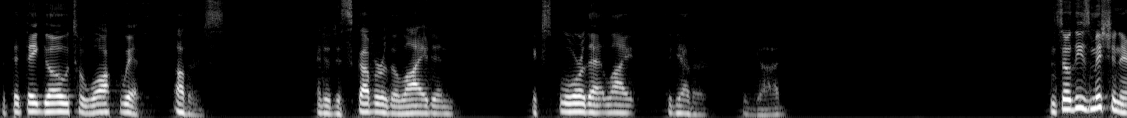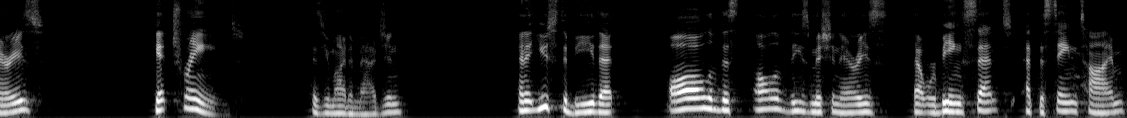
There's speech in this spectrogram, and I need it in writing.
but that they go to walk with others and to discover the light and explore that light together in God. And so these missionaries get trained, as you might imagine. And it used to be that all of this, all of these missionaries that were being sent at the same time,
